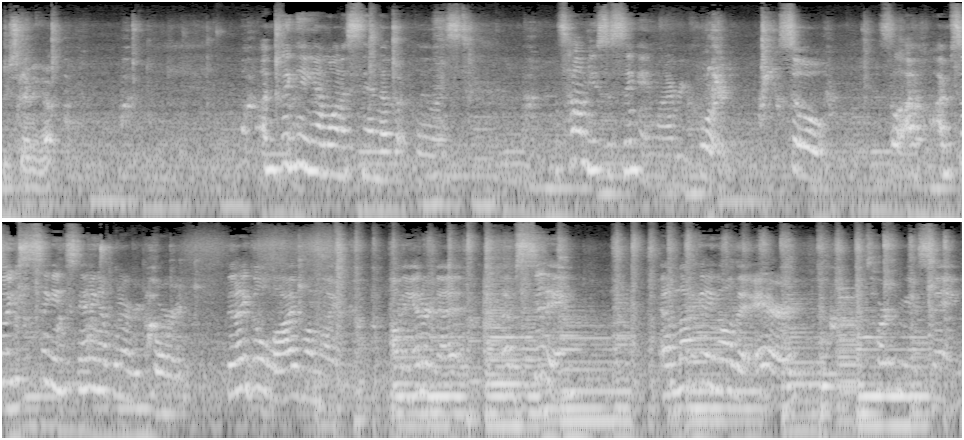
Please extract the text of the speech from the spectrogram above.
You standing up? I'm thinking I want to stand up at playlist. That's how I'm used to singing when I record. So, so I'm, I'm so used to singing standing up when I record. Then I go live on like on the internet. And I'm sitting, and I'm not getting all the air. It's hard for me to sing.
